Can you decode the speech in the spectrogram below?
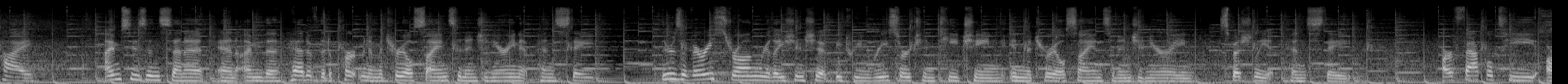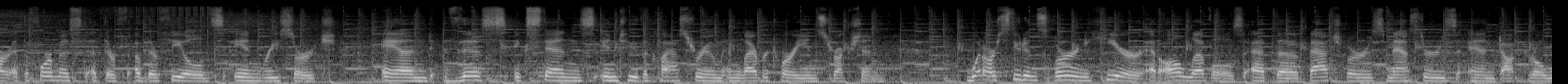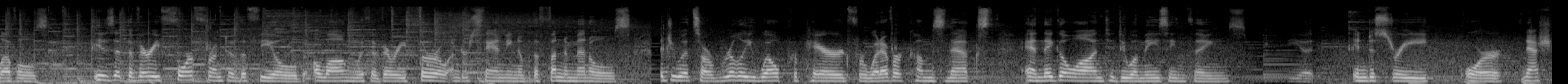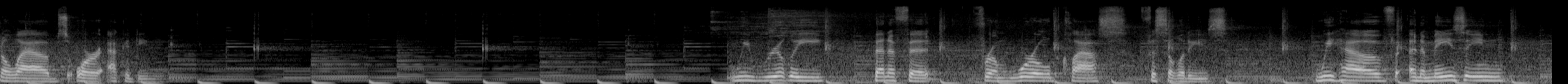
Hi, I'm Susan Sinnott and I'm the head of the Department of Material Science and Engineering at Penn State. There's a very strong relationship between research and teaching in material science and engineering, especially at Penn State. Our faculty are at the foremost at their, of their fields in research and this extends into the classroom and laboratory instruction. What our students learn here at all levels, at the bachelor's, master's, and doctoral levels, is at the very forefront of the field along with a very thorough understanding of the fundamentals. Graduates are really well prepared for whatever comes next and they go on to do amazing things, be it industry or national labs or academia. We really benefit from world-class facilities. We have an amazing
